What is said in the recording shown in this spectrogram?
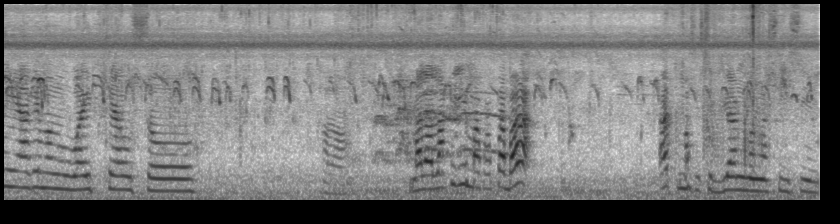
ang aking mga white kelso. Ah, malalaki, matataba. At masisiglang mga sisiw.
